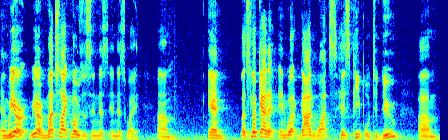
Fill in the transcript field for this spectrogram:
and we are we are much like Moses in this in this way. Um, and let's look at it in what God wants His people to do. Um,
